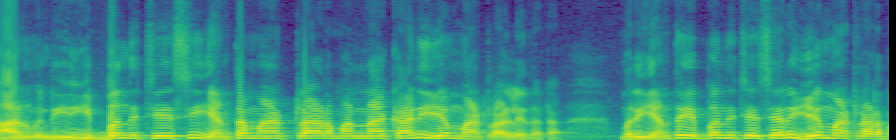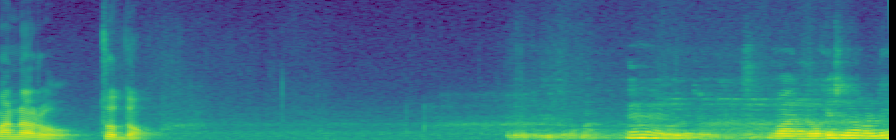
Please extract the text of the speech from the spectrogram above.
ఆమె ఇబ్బంది చేసి ఎంత మాట్లాడమన్నా కానీ ఏం మాట్లాడలేదట. మరి ఎంత ఇబ్బంది చేశారు? ఏం మాట్లాడమన్నారో? చూద్దాం. వాళ్ళు లోకేష్ గారు వాళ్ళే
